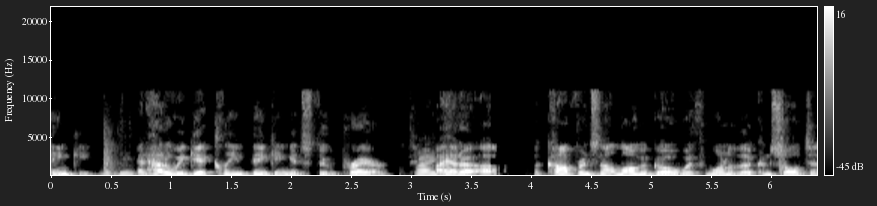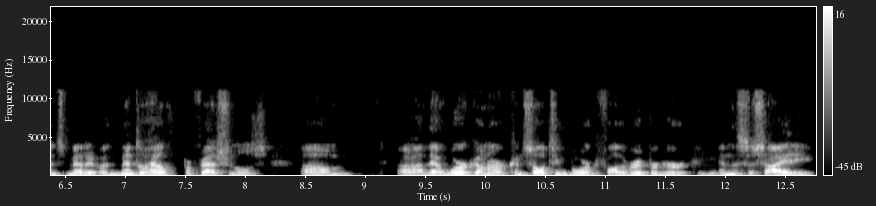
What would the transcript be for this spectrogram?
thinking. Mm-hmm. And how do we get clean thinking? It's through prayer. Right. I had a, a a conference not long ago with one of the consultants, med- uh, mental health professionals um, uh, that work on our consulting board, Father Ripperger, mm-hmm. and the society.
